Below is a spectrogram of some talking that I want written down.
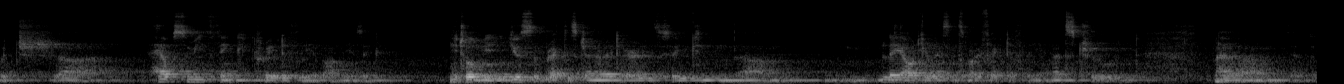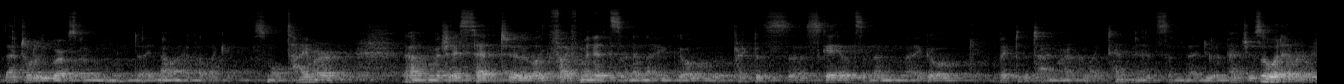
which uh, helps me think creatively about music. He told me use the practice generator so you can lay out your lessons more effectively, and that's true. And, um, that totally works for me, and I now I have like a small timer um, which I set to like five minutes, and then I go practice uh, scales, and then I go back to the timer for like 10 minutes, and I do arpeggios or whatever.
